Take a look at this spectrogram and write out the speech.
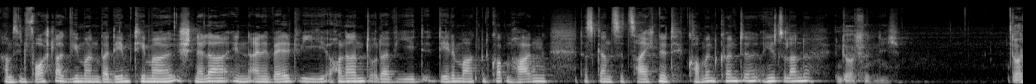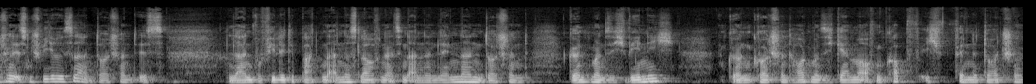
Haben Sie einen Vorschlag, wie man bei dem Thema schneller in eine Welt wie Holland oder wie Dänemark mit Kopenhagen das Ganze zeichnet, kommen könnte hierzulande? In Deutschland nicht. Deutschland ist ein schwieriges Land. Deutschland ist ein Land, wo viele Debatten anders laufen als in anderen Ländern. In Deutschland gönnt man sich wenig. In Deutschland haut man sich gerne mal auf den Kopf. Ich finde deutsche,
